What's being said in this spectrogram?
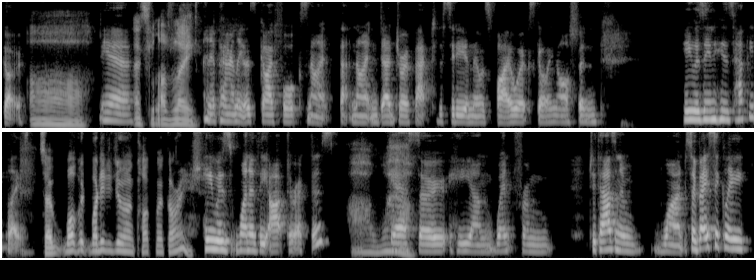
Go. Oh, yeah. That's lovely. And apparently it was Guy Fawkes night that night, and dad drove back to the city and there was fireworks going off. And he was in his happy place. So what what did he do on Clockwork Orange? He was one of the art directors. Oh wow! Yeah, so he um, went from 2001. So basically,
